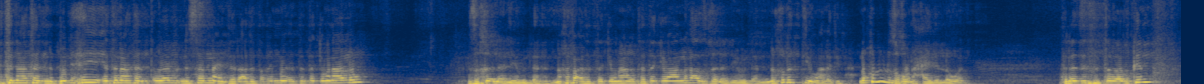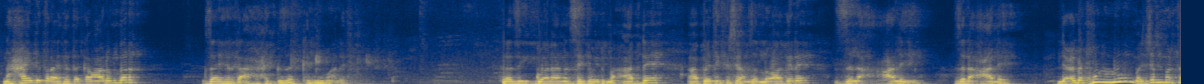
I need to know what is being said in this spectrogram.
እቲ ናተን ብልሒ እቲ ናተን ጥበብ ንሰናይ እንተ ተጠቂምናሉ ዝኽእለን የብለንን። ንክፋእ ተጠቂምናሉ ከዓ ዝኽእለን የብለንን። ንክልትዩ ማለት እዩ። ንኩሉ ዝኾኑ ሓይሊ ኣለወን ስለዚ እቲ ጥበብክን ንሓይሊ ጥራይ ተጠቀማሉ እምበር እግዚኣብሔር ከዓ ክሕግዘክን እዩ ማለት እዩ። ስለዚ ጓል ኣነስተይቲ ወይ ድማ ኣደ ኣብ ቤተክርስትያን ዘለዋ ገደ ዝለዓለ እዩ። ዝለዓለ ልዕሊ ኩሉ መጀመርታ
